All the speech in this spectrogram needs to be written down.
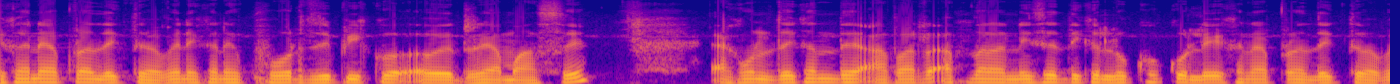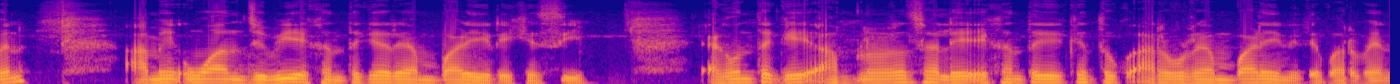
এখানে আপনারা দেখতে পাবেন, এখানে ফোর জিবি র্যাম আছে। এখন যেখান থেকে আবার আপনারা নিচের দিকে লক্ষ্য করলে এখানে আপনারা দেখতে পাবেন, আমি ওয়ান জিবি এখান থেকে র্যাম বাড়িয়ে রেখেছি। এখন থেকে আপনারা চাইলে এখান থেকে কিন্তু আরও র্যাম বাড়িয়ে নিতে পারবেন।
